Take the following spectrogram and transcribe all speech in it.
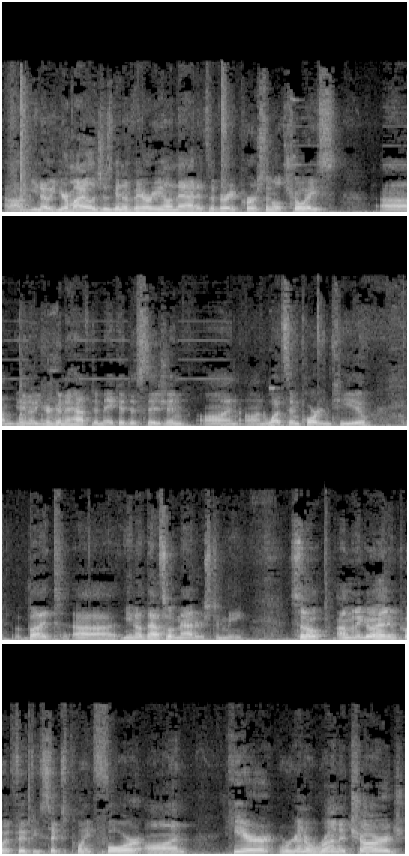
um, you know, your mileage is going to vary on that. It's a very personal choice. Um, you know, you're going to have to make a decision on on what's important to you, but uh, you know that's what matters to me. So I'm going to go ahead and put 56.4 on here. We're going to run a charge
